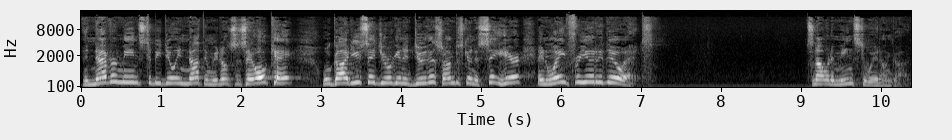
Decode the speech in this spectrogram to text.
It never means to be doing nothing. We don't just say, okay, well, God, you said you were going to do this, so I'm just going to sit here and wait for you to do it. It's not what it means to wait on God.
